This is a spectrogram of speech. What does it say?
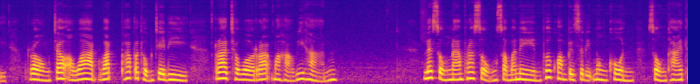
14 รองเจ้าอาวาสวัดพระปฐมเจดีย์ราชวรมหาวิหาร และส่งน้ำพระสงฆ์สามเณรเพื่อความเป็นสิริมงคล ส่งท้ายเท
